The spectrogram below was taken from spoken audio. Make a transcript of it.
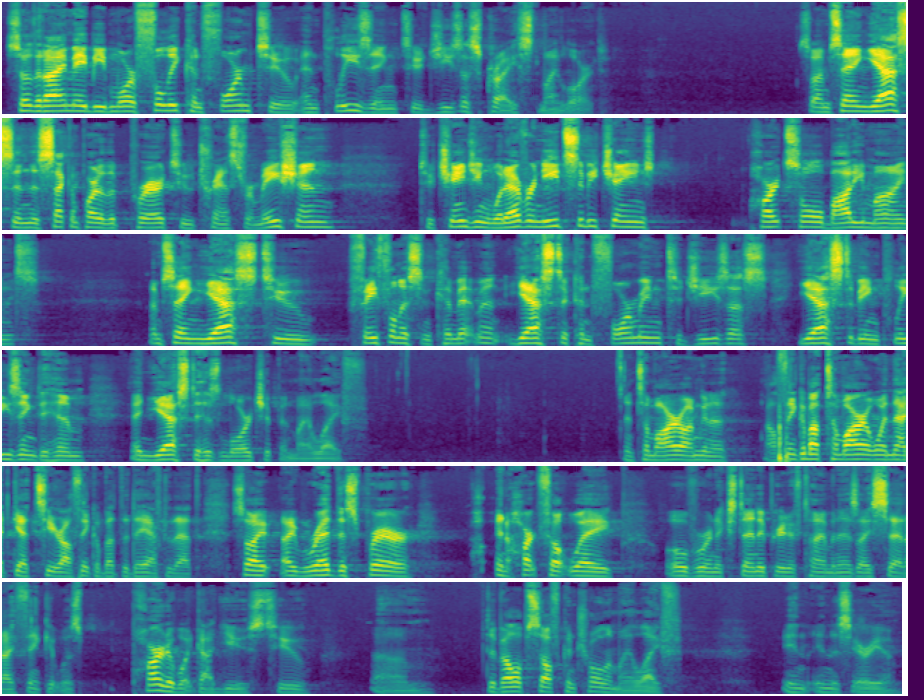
so that I may be more fully conformed to and pleasing to Jesus Christ, my Lord. So I'm saying yes in the second part of the prayer to transformation, to changing whatever needs to be changed heart, soul, body, mind. I'm saying yes to faithfulness and commitment, yes to conforming to Jesus, yes to being pleasing to Him, and yes to His Lordship in my life. And tomorrow I'm going to, I'll think about tomorrow when that gets here. I'll think about the day after that. So I, I read this prayer in a heartfelt way over an extended period of time. And as I said, I think it was part of what God used to um, develop self control in my life in, in this area.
